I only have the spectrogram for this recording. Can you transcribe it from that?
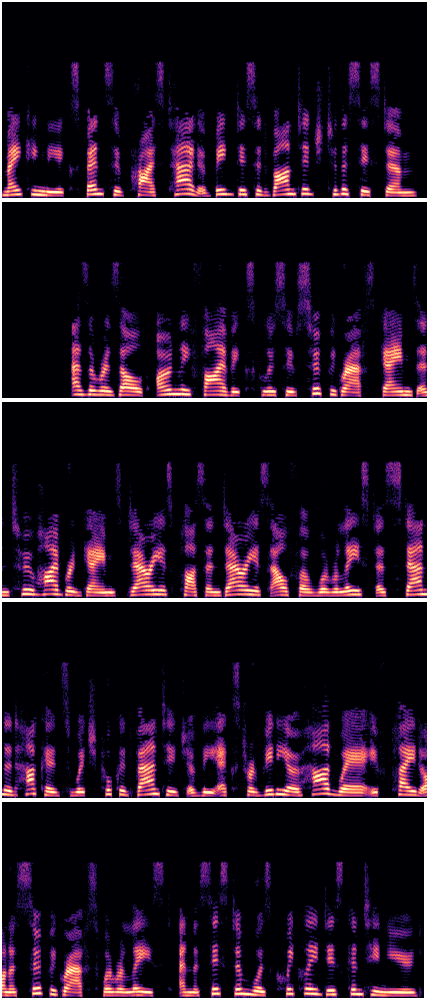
making the expensive price tag a big disadvantage to the system. As a result, only five exclusive SuperGrafx games and two hybrid games Darius Plus and Darius Alpha were released as standard HuCards which took advantage of the extra video hardware if played on a SuperGrafx were released, and the system was quickly discontinued.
